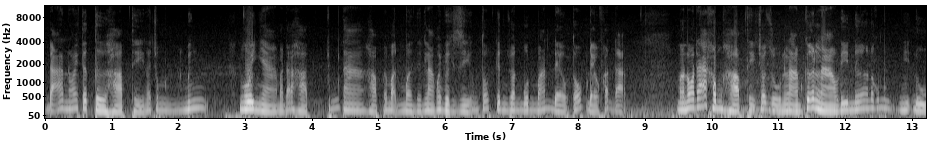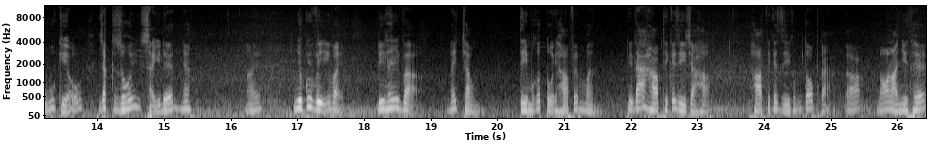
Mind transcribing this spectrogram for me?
đã nói tới từ hợp thì nói chung miếng ngôi nhà mà đã hợp chúng ta hợp với mệnh mình thì làm cái việc gì cũng tốt kinh doanh buôn bán đều tốt đều phát đạt. Mà nó đã không hợp thì cho dù làm cỡ nào đi nữa nó cũng đủ kiểu rắc rối xảy đến nhé đấy như quý vị vậy đi lấy vợ lấy chồng tìm một cái tuổi hợp với mình. Thì đã hợp thì cái gì chả hợp. Hợp thì cái gì cũng tốt cả. Đó nó là như thế.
